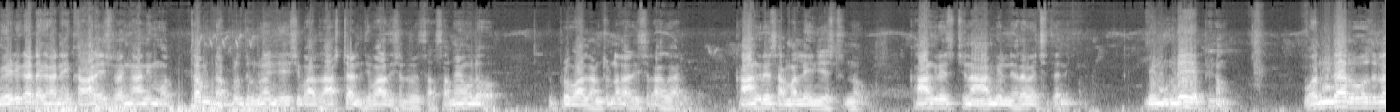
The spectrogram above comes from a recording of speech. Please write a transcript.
మేడిగడ్డ కానీ కాళేశ్వరం కానీ మొత్తం డబ్బులు దుర్వినియోగం చేసి వాళ్ళ రాష్ట్రాన్ని దివాదీసిన సమయంలో ఇప్పుడు వాళ్ళు అంటున్నారు హరీష్ రావు గారు కాంగ్రెస్ అమలు ఏం చేస్తున్నావు? కాంగ్రెస్ ఇచ్చిన హామీలు నెరవేర్చదని. మేము ముందే చెప్పినాం. వంద రోజుల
